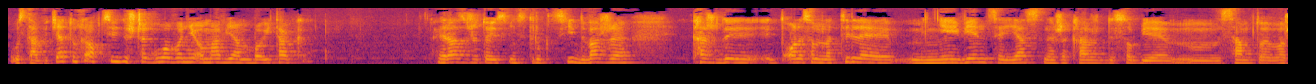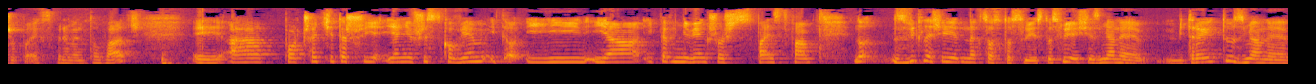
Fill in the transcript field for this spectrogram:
ustawić. Ja tych opcji szczegółowo nie omawiam, bo i tak raz, że to jest instrukcji, dwa, że każdy, one są na tyle mniej więcej jasne, że każdy sobie mm, sam to może poeksperymentować. Y, A po trzecie też ja- nie wszystko wiem i, to, i ja i pewnie większość z Państwa, no zwykle się jednak co stosuje? Stosuje się zmianę bitrate'u, zmianę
